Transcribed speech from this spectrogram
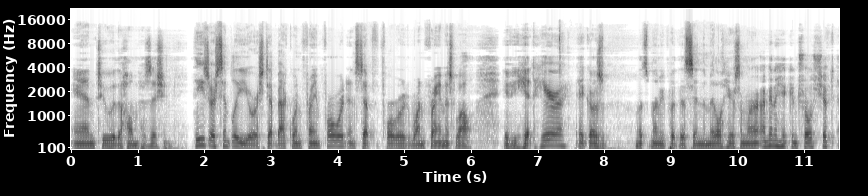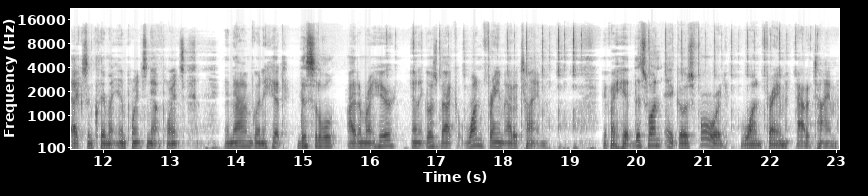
and to the home position. These are simply your step back one frame forward and step forward one frame as well. If you hit here, it goes Let's let me put this in the middle here somewhere. I'm going to hit Control Shift X and clear my in points and out points. And now I'm going to hit this little item right here, and it goes back one frame at a time. If I hit this one, it goes forward one frame at a time.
